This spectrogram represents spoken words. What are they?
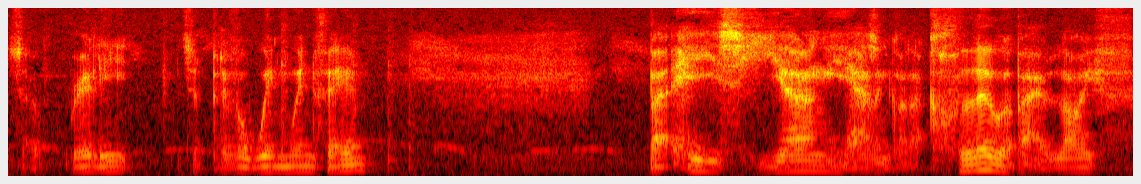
So really it's a bit of a win-win for him but he's young, he hasn't got a clue about life,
